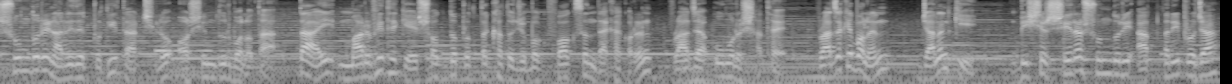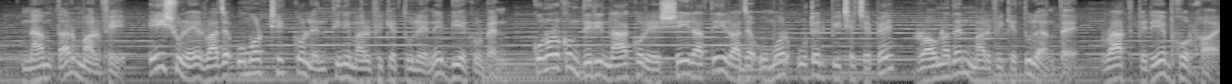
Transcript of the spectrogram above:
সুন্দরী নারীদের প্রতি তার ছিল অসীম দুর্বলতা। তাই মার্ভি থেকে সদ্য প্রত্যাখ্যাত যুবক ফক্সন দেখা করেন রাজা উমরের সাথে। রাজাকে বলেন, জানেন কি? বিশ্বের সেরা সুন্দরী আপনারই প্রজা, নাম তার মার্ভি। এই শুনে রাজা উমর ঠিক করলেন, তিনি মার্ভিকে তুলে এনে বিয়ে করবেন। কোনো রকম দেরি না করে সেই রাতেই রাজা উমর উটের পিঠে চেপে রওনা দেন মার্ভিকে তুলে আনতে। রাত পেরিয়ে ভোর হয়।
